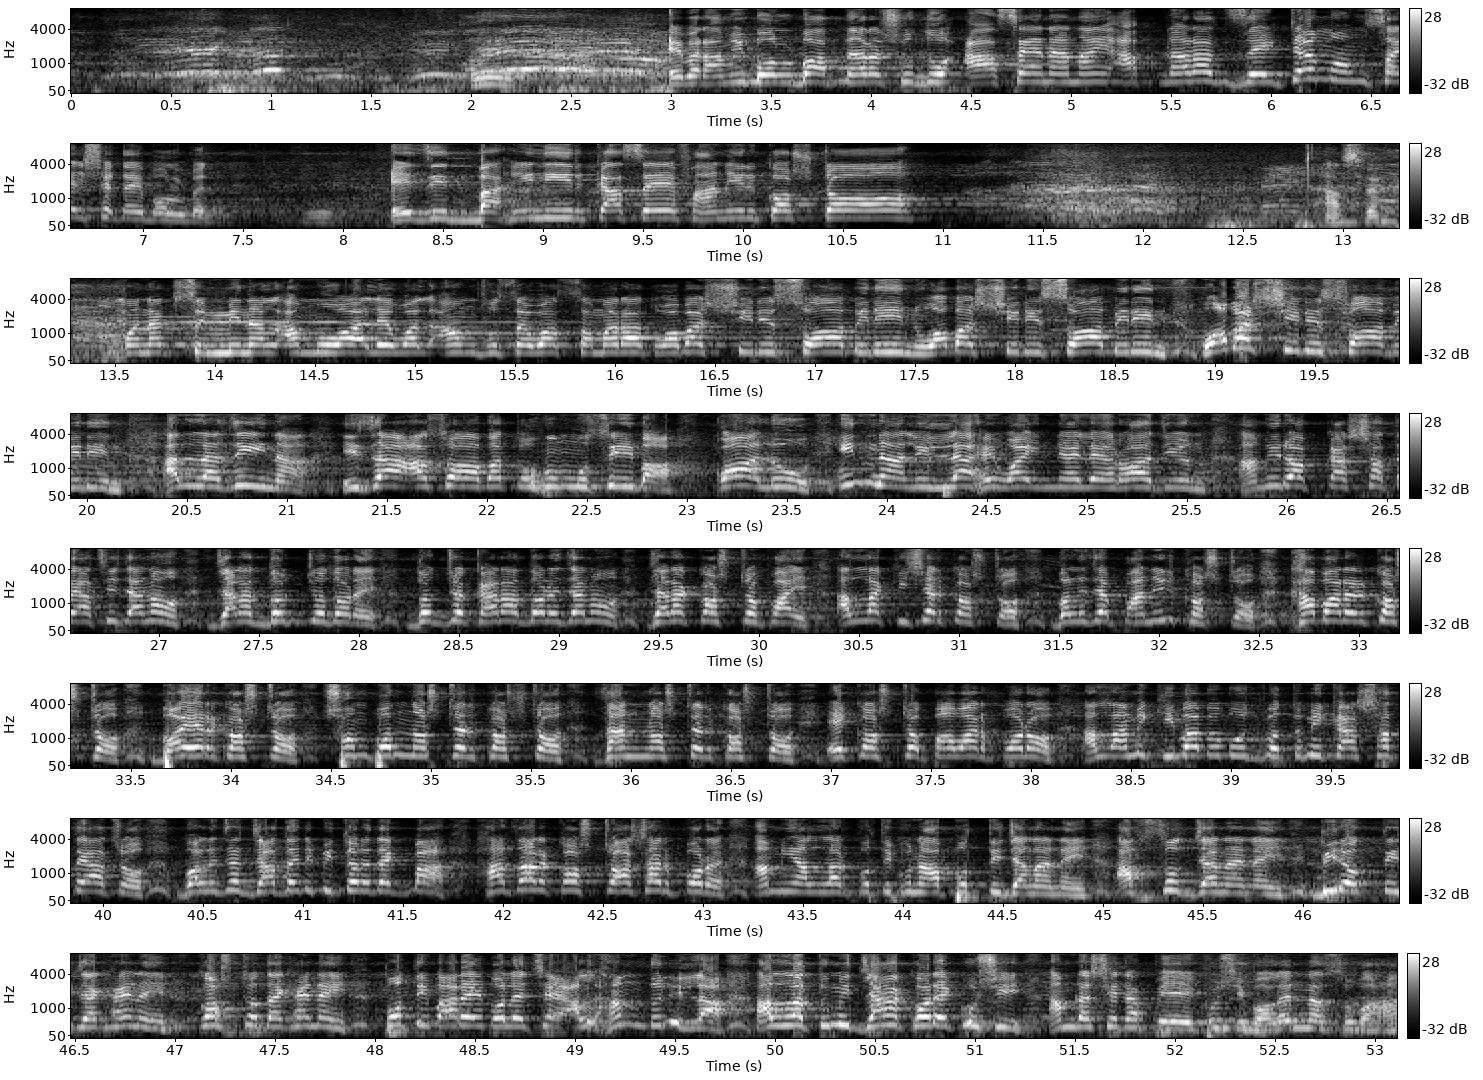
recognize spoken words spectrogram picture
এবার আমি বলব, আপনারা শুধু আছে না নাই, আপনারা যেটা মন চাই সেটাই বলবেন। এজিদ বাহিনীর কাছে ফানির কষ্ট। আমি সাথে আছি জানো, যারা ধৈর্য ধরে, ধৈর্য কারা ধরে জানো? যারা কষ্ট পায়, আল্লাহ কিসের কষ্ট? বলে যে পানির কষ্ট, খাবারের কষ্ট ভয়ের কষ্ট, সম্পদ নষ্টের কষ্ট, যান নষ্টের কষ্ট, এ কষ্ট পাওয়ার পরও আল্লাহ আমি কীভাবে বুঝব? তুমি কার সাথে আছো? বলে যে যাদের ভিতরে দেখবা, হাজার কষ্ট আসার পরে আমি আল্লাহর প্রতি কোনো আপত্তি জানা নাই, আফসোস জানা নাই, বিরক্তি দেখায় নাই, কষ্ট দেখায় নাই। প্রতিবারে বলেছে, আলহামদুলিল্লাহ, আল্লাহ তুমি যা করে খুশি, আমরা সেটা পেয়ে খুশি। বলেন না সুবাহ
